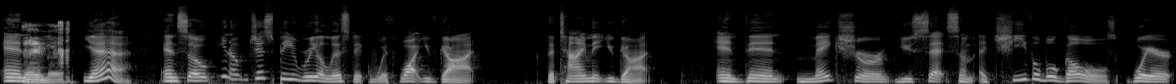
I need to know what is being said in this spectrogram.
And Amen. yeah. And so, you know, just be realistic with what you've got, the time that you got, and then make sure you set some achievable goals where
